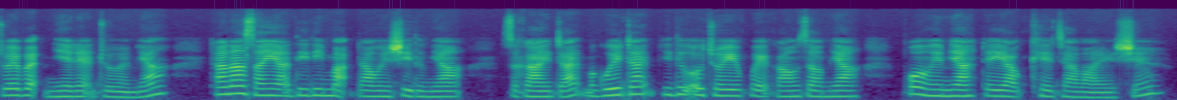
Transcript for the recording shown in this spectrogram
တွဲဘက်မြေတံအတွဲဝင်များဌာနဆိုင်ရာအသီးသီးမှတာဝန်ရှိသူများစကိုင်းတိုင်းမကွေးတိုင်းပြည်သူ့အုပ်ချုပ်ရေးဖွဲ့ခေါင်းဆောင်များဖွဲ့ဝင်များတက်ရောက်ခဲ့ကြပါတယ်ရှင်။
